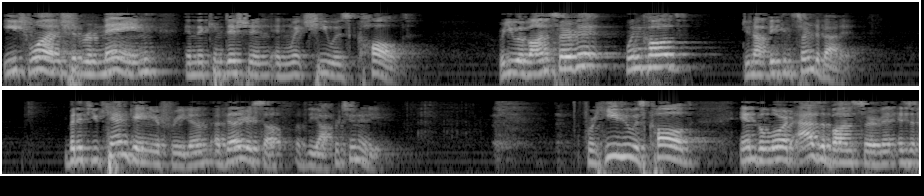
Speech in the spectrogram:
Each one should remain in the condition in which he was called. Were you a bondservant when called? Do not be concerned about it. But if you can gain your freedom, avail yourself of the opportunity. For he who is called in the Lord as a bondservant is a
